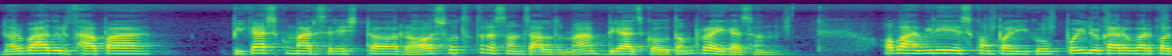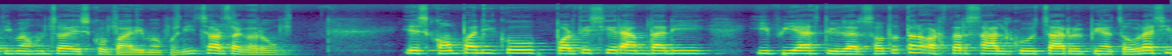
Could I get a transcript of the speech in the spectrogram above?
नरबहादुर थापा विकास कुमार श्रेष्ठ र स्वतन्त्र सञ्चालनमा विराज गौतम रहेका छन्। अब हामीले यस कम्पनीको पहिलो कारोबार कतिमा हुन्छ यसको बारेमा पनि चर्चा गरौँ। यस कम्पनीको प्रति सेयर आम्दानी इपिएस दुई हजार सतहत्तर अठहत्तर सालको चार रुपियाँ चौरासी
